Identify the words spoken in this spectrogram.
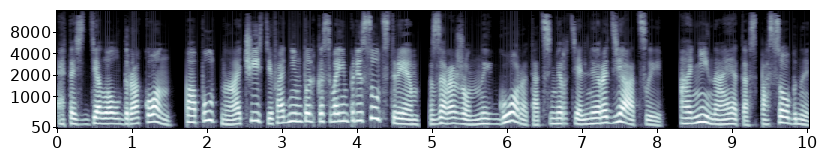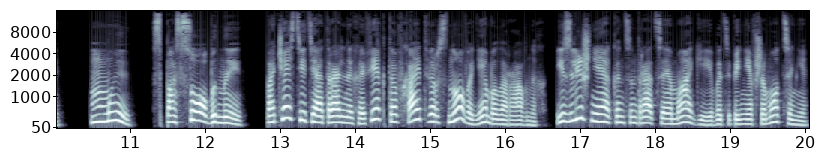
это сделал дракон, попутно очистив одним только своим присутствием зараженный город от смертельной радиации. Они на это способны. Мы способны. По части театральных эффектов Хайтвер снова не было равных. Излишняя концентрация магии в оцепеневшем Отцене,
